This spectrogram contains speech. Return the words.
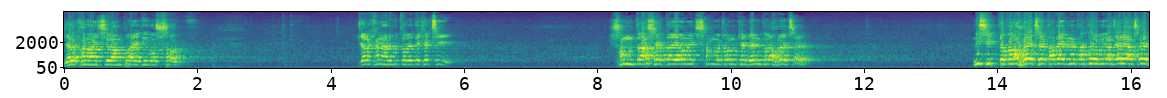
জেলখানায় ছিলাম প্রায় দুই বছর। জেলখানার ভিতরে দেখেছি, সন্ত্রাসের দায়ে অনেক সংগঠনকে বেন করা হয়েছে। নিষিদ্ধ করা হয়েছে, তাদের নেতা কর্মীরা জেলে আছেন।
